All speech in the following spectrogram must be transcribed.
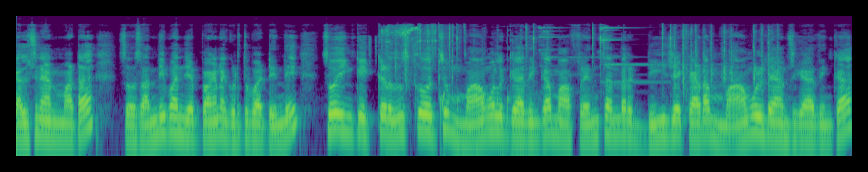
కలిసిన అనమాట సో సందీప్ అని చెప్పగానే గుర్తుపట్టింది. సో ఇంకా ఇక్కడ చూసుకోవచ్చు మామూలుగా కాదు ఇంకా. మా ఫ్రెండ్స్ అందరు డీజే కాడ మామూలు డ్యాన్స్ కాదు ఇంకా.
